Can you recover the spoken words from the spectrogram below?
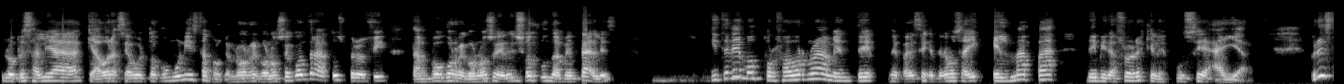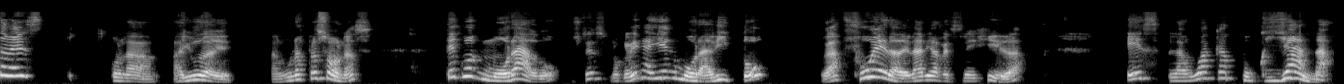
López Aliaga, que ahora se ha vuelto comunista porque no reconoce contratos, pero en fin, tampoco reconoce derechos fundamentales. Y tenemos, por favor, nuevamente, me parece que tenemos ahí el mapa de Miraflores que les puse ayer. Pero esta vez, con la ayuda de algunas personas, tengo en morado, ustedes lo que ven ahí en moradito, fuera del área restringida, es la Huaca Pucllana,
